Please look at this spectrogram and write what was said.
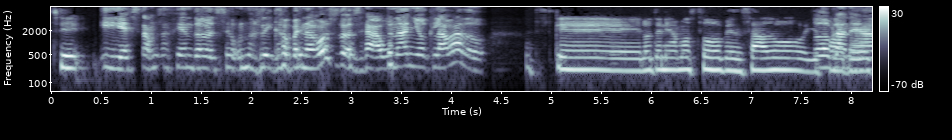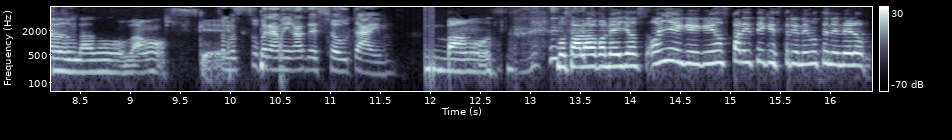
Sí. Y estamos haciendo el segundo recap en agosto, o sea, un año clavado. Es que lo teníamos todo pensado y todo planeado. Todo Vamos, que... Somos súper amigas de Showtime. Vamos. Hemos hablado con ellos. Oye, ¿qué, os parece que estrenemos en enero?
